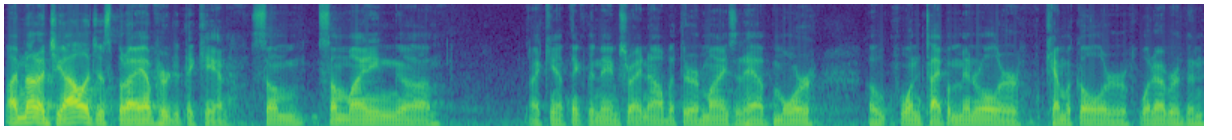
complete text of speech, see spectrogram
uh? I'm not a geologist, but I have heard that they can. Some, some mining, uh, I can't think of the names right now, but there are mines that have more of one type of mineral or chemical or whatever than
